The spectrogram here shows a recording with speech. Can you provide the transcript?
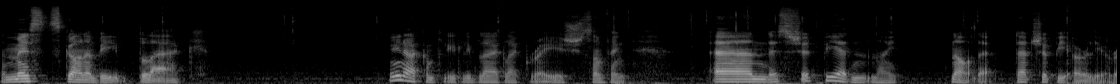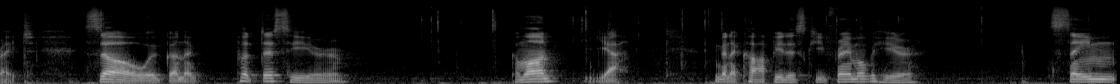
The mist's gonna be black. Maybe not completely black, like grayish something. And this should be at night. No, that, that should be earlier, right? So we're gonna put this here. Come on. Yeah. I'm gonna copy this keyframe over here. Same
